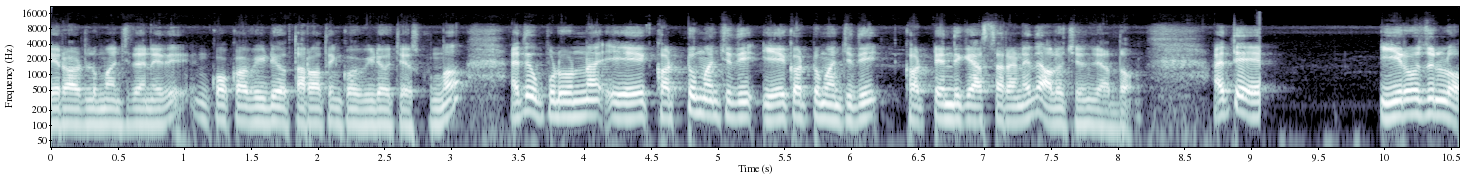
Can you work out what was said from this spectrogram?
ఏ రాడ్లు మంచిది అనేది ఇంకొక వీడియో తర్వాత ఇంకో వీడియో చేసుకుందాం. అయితే ఇప్పుడు ఉన్న ఏ కట్టు మంచిది ఏ కట్టు మంచిది కట్టు ఎందుకు వేస్తారనేది ఆలోచన చేద్దాం. అయితే ఈ రోజుల్లో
